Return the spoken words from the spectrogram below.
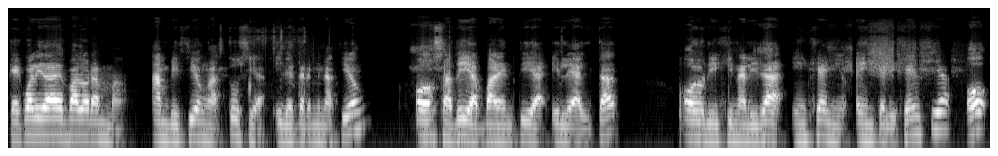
qué cualidades valoran más? ¿Ambición, astucia y determinación? ¿Osadía, valentía y lealtad? ¿Originalidad, ingenio e inteligencia? ¿O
